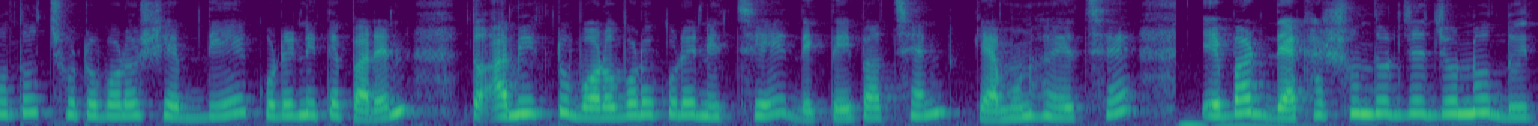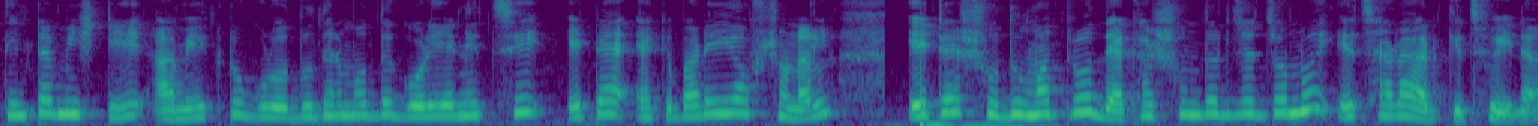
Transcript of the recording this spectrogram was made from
মতো ছোটো বড় শেপ দিয়ে করে নিতে পারেন। তো আমি একটু বড় বড় করে নিচ্ছি, দেখতেই পাচ্ছেন কেমন হয়েছে। এবার দেখার সৌন্দর্যের জন্য দুই তিনটা মিষ্টি আমি একটু গুঁড়ো দুধের মধ্যে গড়িয়ে নিচ্ছি। এটা একেবারেই অপশনাল। এটা শুধুমাত্র দেখার সৌন্দর্যের জন্য, এছাড়া আর কিছুই না।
